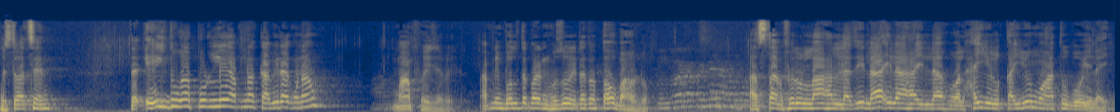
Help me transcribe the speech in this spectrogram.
বুঝতে পারছেন? এই দোয়া পড়লে আপনার কাবিরা গোনাও মাফ হয়ে যাবে। আপনি বলতে পারেন, হুজুর, এটা তো তওবা হলো। আস্তাগফিরুল্লাহ আল্লাজি লা ইলাহা ইল্লাহু আল হাইয়ুল কাইয়ুম ওয়া আতুবু ইলাইহি।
